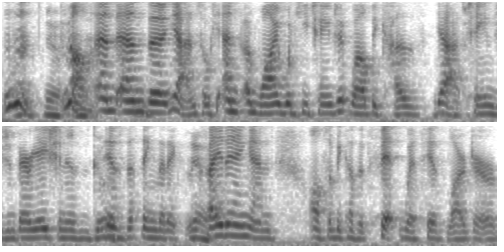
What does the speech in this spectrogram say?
Mm-hmm. Yeah. Well, and and the yeah, and so he, and, and why would he change it? Well, because yeah, change and variation is Good. is the thing that is Yeah. exciting, and also because it fit with his larger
